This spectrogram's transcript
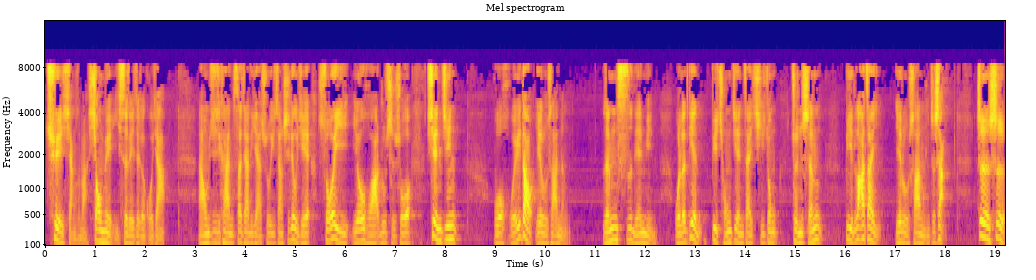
却想什么消灭以色列这个国家啊？我们继续看撒加利亚书一章十六节，所以耶和华如此说：现今。我回到耶路撒冷，人思怜悯，我的殿必重建在其中，准绳必拉在耶路撒冷之上。这是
